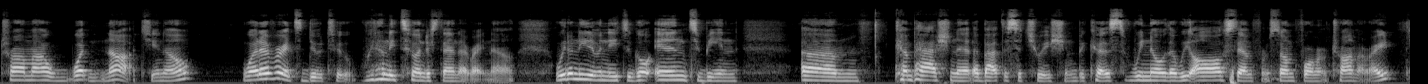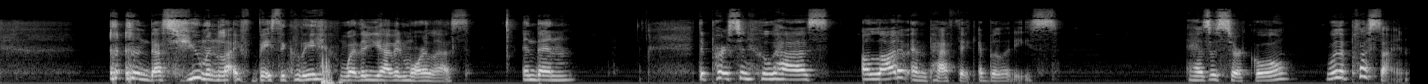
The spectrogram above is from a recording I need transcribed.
trauma, whatnot, you know? Whatever it's due to. We don't need to understand that right now. We don't even need to go into being um, compassionate about the situation because we know that we all stem from some form of trauma, right? that's human life, basically, whether you have it more or less. And then the person who has a lot of empathic abilities has a circle with a plus sign.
